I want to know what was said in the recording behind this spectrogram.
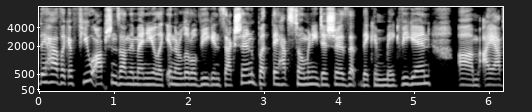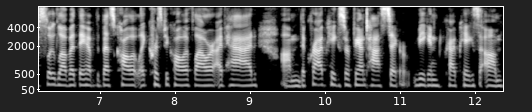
they have like a few options on the menu, like in their little vegan section, but they have so many dishes that they can make vegan. Um, I absolutely love it. They have the best call like crispy cauliflower I've had. Um, the crab cakes are fantastic, or vegan crab cakes. Um,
